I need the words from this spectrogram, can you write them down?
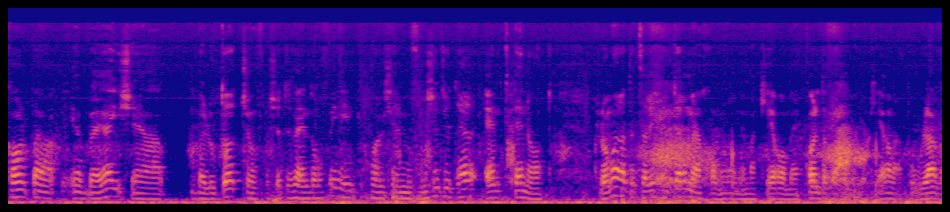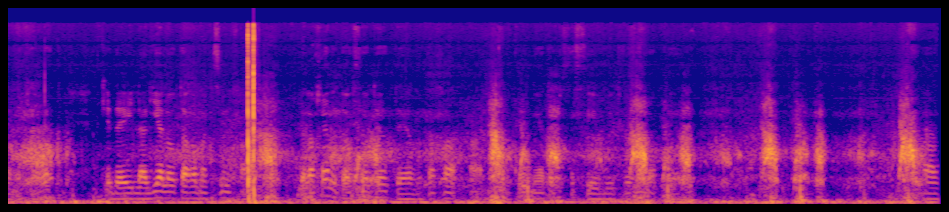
כל פעם, הבעיה היא שהבלוטות שמפרשות את האנדורפינים, ככל שהן מפרשות יותר, הן קטנות. כלומר, אתה צריך יותר מהחומר הממכר או מכל דבר הממכר, מהפעולה הממכרת, כדי להגיע לאותה רמת שמחה. ולכן אתה עושה יותר, וככה הטיפול נהיית אובססיבית וזה לא אז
